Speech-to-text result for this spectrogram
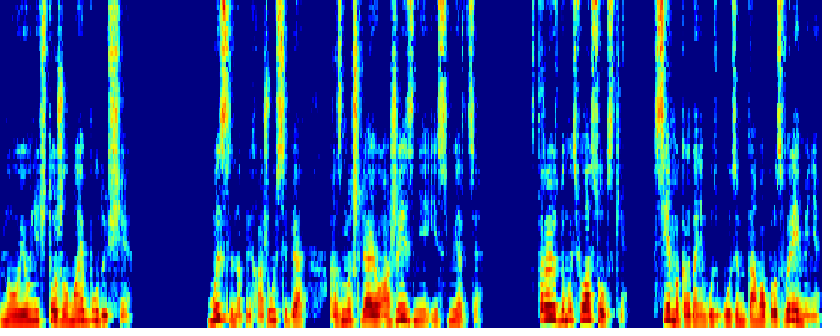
но и уничтожил мое будущее. Мысленно прихожу в себя, размышляю о жизни и смерти. Стараюсь думать философски. Все мы когда-нибудь будем там, вопрос времени.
